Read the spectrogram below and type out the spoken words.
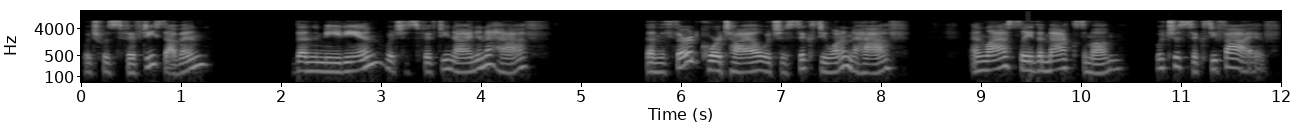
which was 57, then the median, which is 59 and a half, then the third quartile, which is 61 and a half, and lastly, the maximum, which is 65.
